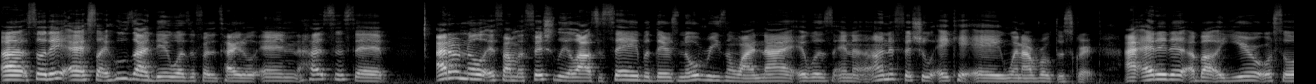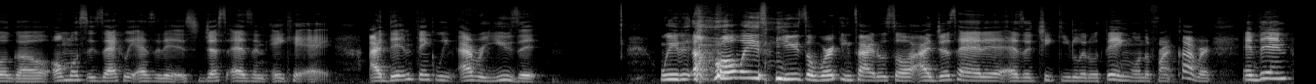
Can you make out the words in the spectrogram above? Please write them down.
Uh, so they asked like whose idea was it for the title, and Hodson said I don't know if I'm officially allowed to say, but there's no reason why not. It was an unofficial AKA when I wrote the script. I edited it about a year or so ago, almost exactly as it is, just as an AKA. I didn't think we'd ever use it. We'd always use a working title, so I just had it as a cheeky little thing on the front cover. And then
